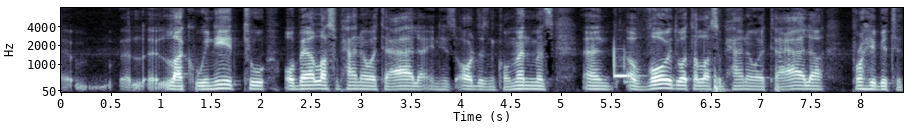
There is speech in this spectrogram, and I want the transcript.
uh, like we need to obey Allah subhanahu wa ta'ala in His orders and commandments and avoid what Allah subhanahu wa ta'ala prohibited.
